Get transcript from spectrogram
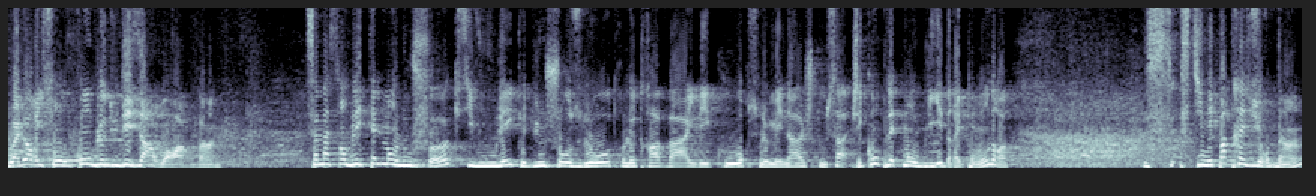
Ou alors ils sont au comble du désarroi. Ça m'a semblé tellement loufoque, si vous voulez, que d'une chose l'autre, le travail, les courses, le ménage, tout ça, j'ai complètement oublié de répondre. Ce qui n'est pas très urbain,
